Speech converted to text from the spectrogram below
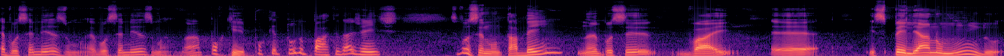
é você mesmo, é você mesma. Né? Por quê? Porque tudo parte da gente. Se você não está bem, né, você vai é, espelhar no mundo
